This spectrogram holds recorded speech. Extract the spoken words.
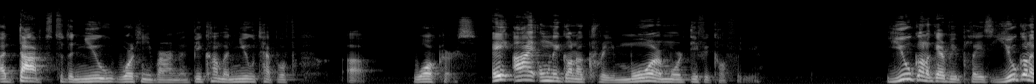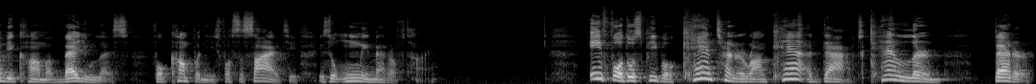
adapt to the new working environment, become a new type of uh, workers. AI only gonna create more and more difficult for you. You're gonna get replaced. You're gonna become valueless for companies, for society. It's only a matter of time. If for those people can turn around, can adapt, can learn better,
